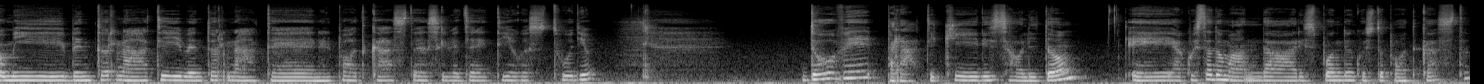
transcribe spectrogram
Eccomi, bentornati, bentornate nel podcast Silvia Zanetti Yoga Studio, dove pratichi di solito? E a questa domanda rispondo in questo podcast.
